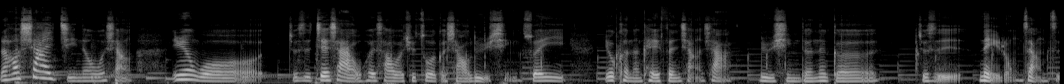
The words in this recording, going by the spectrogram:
然后下一集呢，我想，因为我就是接下来我会稍微去做一个小旅行，所以有可能可以分享一下旅行的那个。就是内容这样子，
